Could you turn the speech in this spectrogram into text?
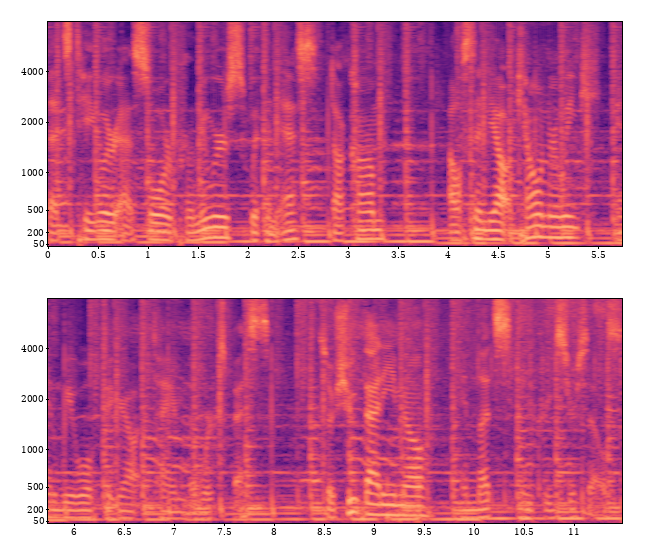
That's taylor at solarpreneurs with an S.com. I'll send you out a calendar link and we will figure out a time that works best. So shoot that email and let's increase your sales.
